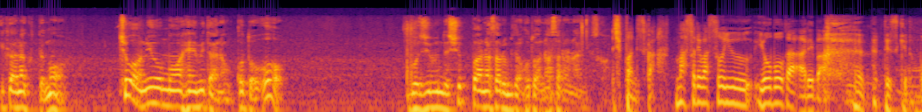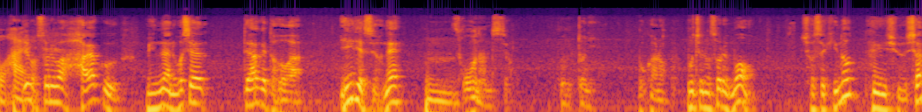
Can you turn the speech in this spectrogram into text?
行かなくても超入門編みたいなことをご自分で出版なさるみたいなことはなさらないんですか、出版ですか。まあ、それはそういう要望があれば ですけども、はい。でもそれは早くみんなに教えてあげた方がいいですよね。うん。そうなんですよ。本当に。僕あのもちろんそれも書籍の編集者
